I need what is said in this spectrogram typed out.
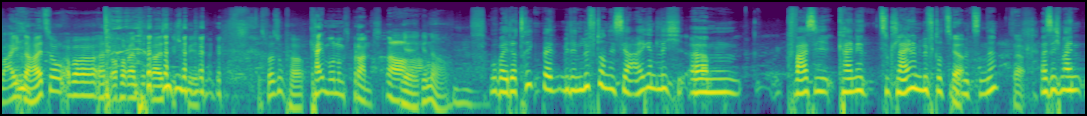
War eigentlich eine Heizung, aber er hat auch noch MP3s gespielt. Das war super. Kein Wohnungsbrand. Oh. Ja, genau. Wobei der Trick bei, mit den Lüftern ist ja eigentlich ähm, quasi keine zu kleinen Lüfter zu Ja. benutzen. Ne? Ja. Also ich meine,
